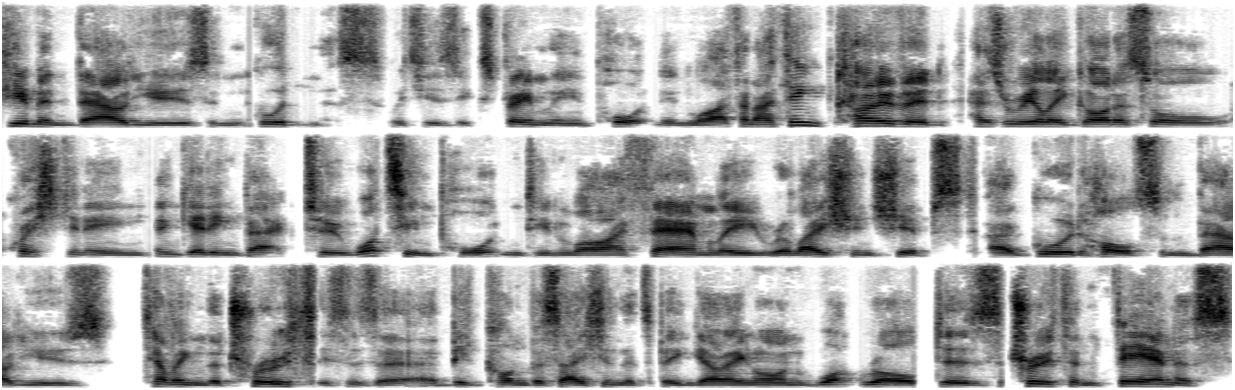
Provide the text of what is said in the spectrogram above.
human values and goodness, which is extremely important in life. And I think COVID has really got us all questioning and getting back to what's important in life family, relationships, uh, good, wholesome values telling the truth. This is a, big conversation that's been going on. What role does truth and fairness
